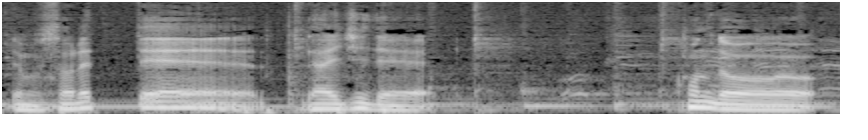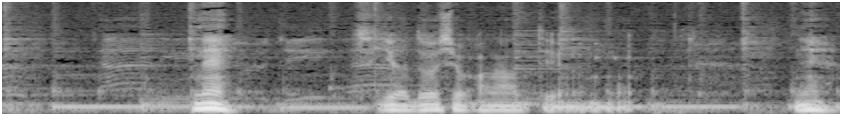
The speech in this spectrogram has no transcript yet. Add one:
でもそれって大事で今度ね次はどうしようかなっていうのもね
